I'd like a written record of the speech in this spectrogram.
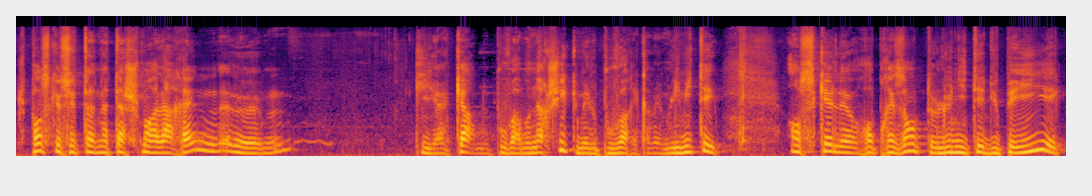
Je pense que c'est un attachement à la reine qui incarne le pouvoir monarchique, mais le pouvoir est quand même limité en ce qu'elle représente l'unité du pays et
